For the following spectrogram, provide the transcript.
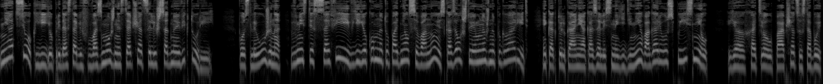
не отсек ее, предоставив возможность общаться лишь с одной Викторией. После ужина вместе с Софией в ее комнату поднялся Вано и сказал, что им нужно поговорить, и как только они оказались наедине, Вагариус пояснил, «Я хотел пообщаться с тобой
